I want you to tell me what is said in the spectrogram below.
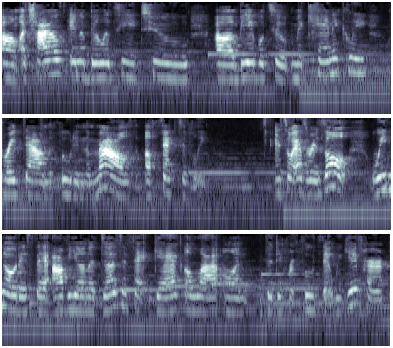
um, a child's inability to um, be able to mechanically break down the food in the mouth effectively. And so as a result, we noticed that Aviana does in fact gag a lot on the different foods that we give her.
